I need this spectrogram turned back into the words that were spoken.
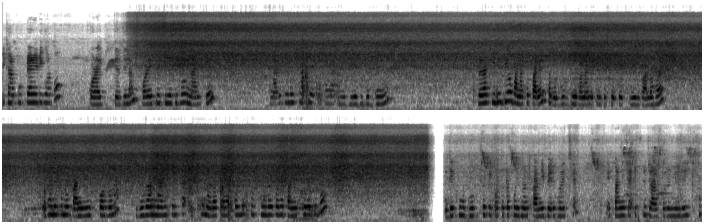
পিঠার পুরটা রেডি করব। কড়াই তেল দিলাম, কড়াইতে দিয়ে দিব নারিকেল। নারিকেলের সাথে এখানে আমি দিয়ে দিব গুড়। আপনারা চিনি দিয়েও বানাতে পারেন, তবে গুড় দিয়ে বানালে কিন্তু খেতে বেশ ভালো হয়। এখানে কোনো পানি ইউজ করব না। গুড় আর নারিকেলটা একটু নাড়াচাড়া করলে খুব সুন্দর করে পানি ছেড়ে দেবো। দেখুন, গুড় থেকে কতটা পরিমাণ পানি বের হয়েছে। এই পানিটা একটু জাল করে নিলেই খুব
